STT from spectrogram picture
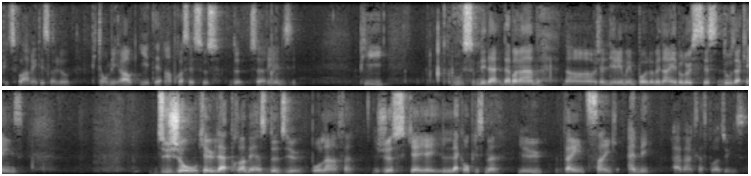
puis tu vas arrêter ça là, puis ton miracle, il était en processus de se réaliser. Puis, vous vous souvenez d'Abraham, dans, je ne le lirai même pas, mais dans Hébreu 6, 12 à 15, du jour qu'il y a eu la promesse de Dieu pour l'enfant jusqu'à l'accomplissement, il y a eu 25 années avant que ça se produise.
